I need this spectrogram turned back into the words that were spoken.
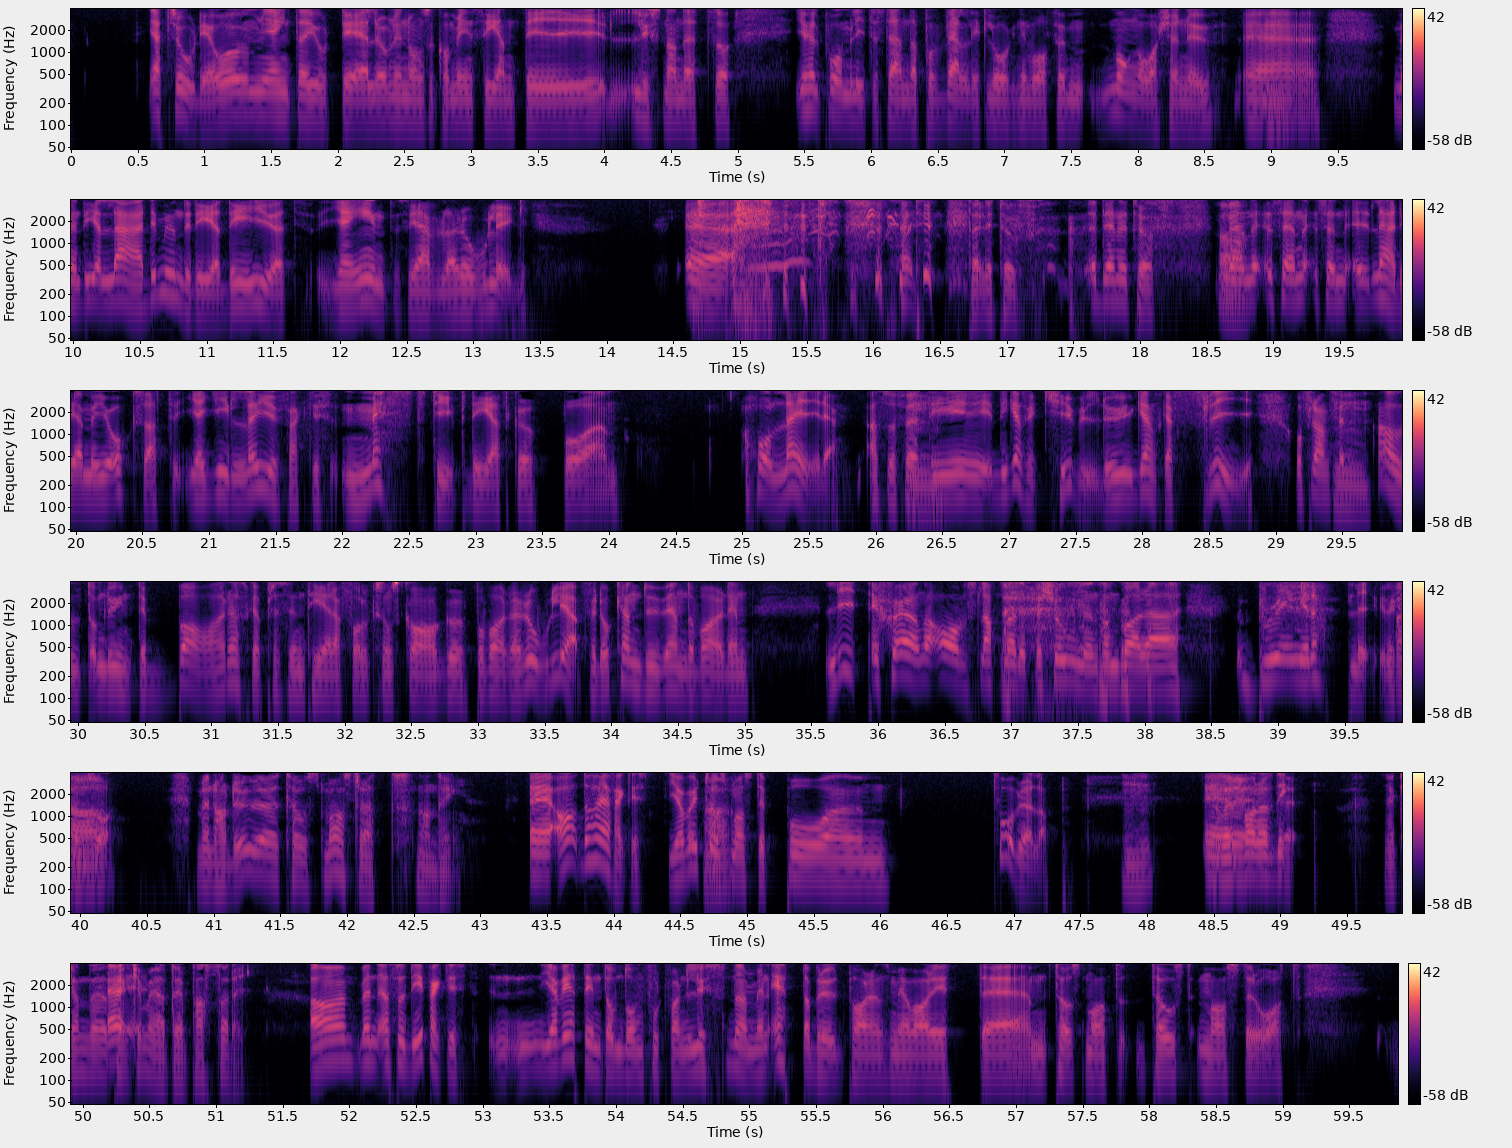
Jag tror det, och om jag inte har gjort det eller om det är någon som kommer in sent i lyssnandet så jag höll på med lite standup på väldigt låg nivå för många år sedan nu. Mm. Eh, men det jag lärde mig under det, det är ju att jag är inte så jävla rolig. Eh, Den är tuff. Den är tuff. Ja. Men sen, sen lärde jag mig ju också att jag gillar ju faktiskt mest typ det att gå upp och hålla i det. Alltså för mm. att det är, det är ganska kul, du är ganska fri. Och framför mm. allt om du inte bara ska presentera folk som ska gå upp och vara roliga, för då kan du ändå vara den lite sköna avslappnade personen som bara bring it up liksom ja. så. Men har du uh, toastmasterat någonting? Eh, ja, det har jag faktiskt. Jag var ju toastmaster ja. på um, två bröllop. Mm. Eh, varav det... Jag kan eh, tänka mig att det passar dig. Ja, men alltså det är faktiskt, jag vet inte om de fortfarande lyssnar, men ett av brudparen som jag varit eh, toastmaster åt,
